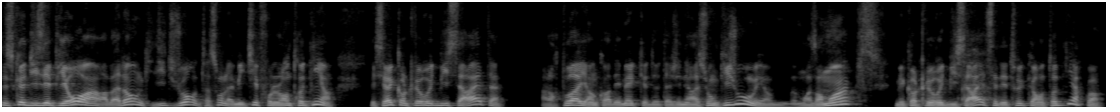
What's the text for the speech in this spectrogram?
ce que disait Pierrot, hein, Rabadan, qui dit toujours, de toute façon, l'amitié, il faut l'entretenir. Et c'est vrai que quand le rugby s'arrête, alors toi, il y a encore des mecs de ta génération qui jouent, mais de moins en moins. Mais quand le rugby s'arrête, c'est des trucs à entretenir, quoi.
